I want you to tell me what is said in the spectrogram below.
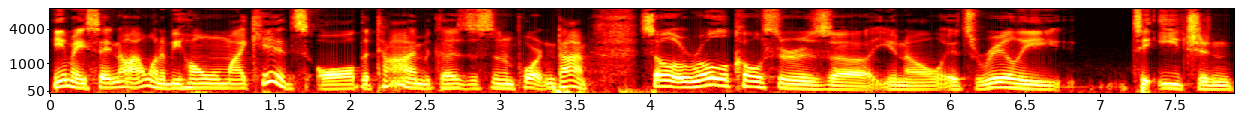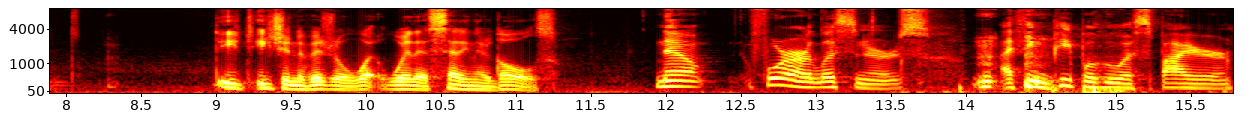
He may say, no, I want to be home with my kids all the time because this is an important time. So a roller coaster is, uh, you know, it's really to each and each, each individual what, where they're setting their goals. Now, for our listeners, I think people who aspire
